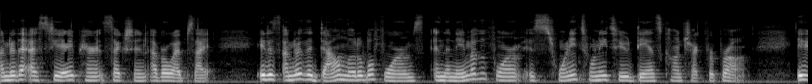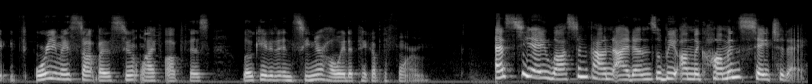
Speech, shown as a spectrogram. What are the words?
under the STA Parents section of our website. It is under the downloadable forms, and the name of the form is 2022 Dance Contract for Prom. If, or you may stop by the Student Life office located in Senior Hallway to pick up the form. STA Lost and Found items will be on the Commons stage today.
